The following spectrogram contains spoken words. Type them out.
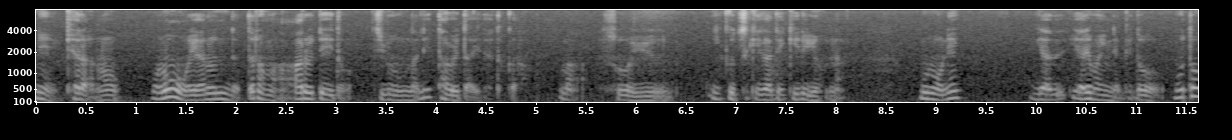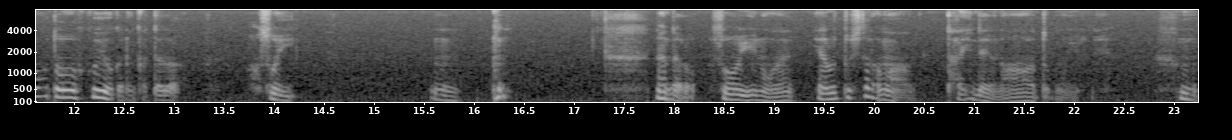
い、ね、キャラのものをやるんだったら、まあ、ある程度自分がね、食べたりだとか、まあ、そういう肉付けができるようなものをね、ややればいいんだけど、もともとふくよかな方が細い、うん、なんだろう、そういうのをやるとしたら、まあ、大変だよなと思うよね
